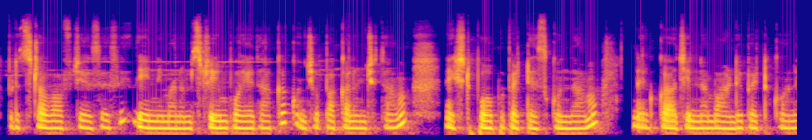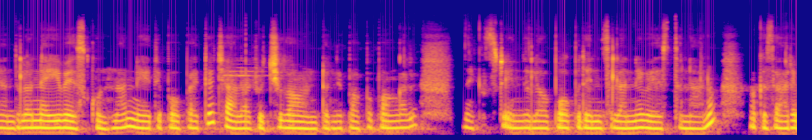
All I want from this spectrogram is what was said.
ఇప్పుడు స్టవ్ ఆఫ్ చేసేసి దీన్ని మనం స్ట్రీమ్ పోయేదాకా కొంచెం పక్కన ఉంచుతాము. నెక్స్ట్ పోపు పెట్టేసుకుందాము. ఒక చిన్న బాండి పెట్టుకొని అందులో నెయ్యి వేసుకుంటున్నాను. నేతి పోపు అయితే చాలా రుచిగా ఉంటుంది పప్పు పొంగల్. నెక్స్ట్ ఇందులో పోపు దినుసులన్నీ వేస్తున్నాను. ఒకసారి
